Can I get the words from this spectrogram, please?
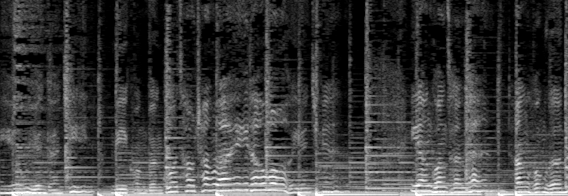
永远感激你狂奔过操场来到我眼前，阳光灿烂，烫红了你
